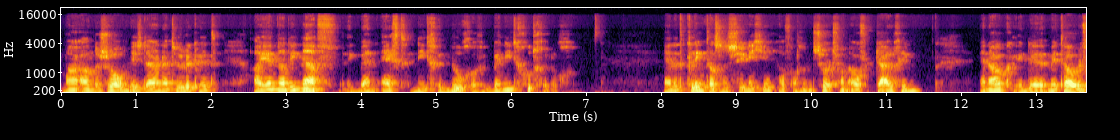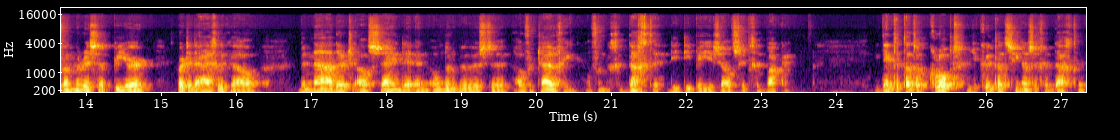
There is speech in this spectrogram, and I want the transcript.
maar andersom is daar natuurlijk het I am not enough. Ik ben echt niet genoeg of ik ben niet goed genoeg. En het klinkt als een zinnetje of als een soort van overtuiging. En ook in de methode van Marissa Peer wordt het eigenlijk wel benaderd als zijnde een onderbewuste overtuiging of een gedachte die diep in jezelf zit gebakken. Ik denk dat dat ook klopt. Je kunt dat zien als een gedachte.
